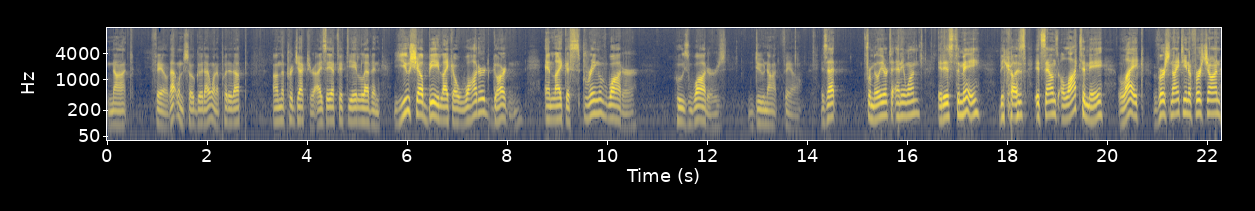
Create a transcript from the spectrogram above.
not fail. That one's so good, I want to put it up on the projector. Isaiah 58 11. You shall be like a watered garden and like a spring of water whose waters do not fail. Is that familiar to anyone? It is to me because it sounds a lot to me like verse 19 of 1 John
